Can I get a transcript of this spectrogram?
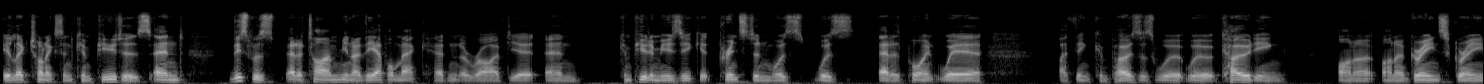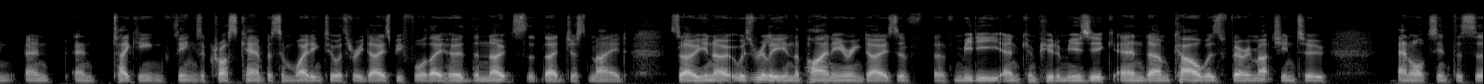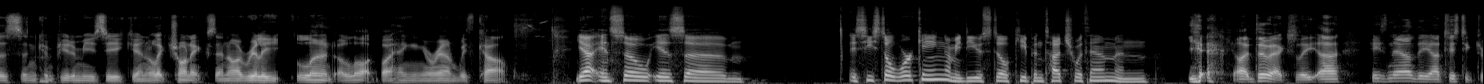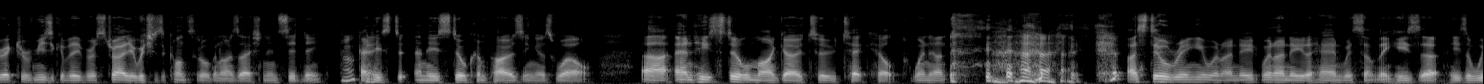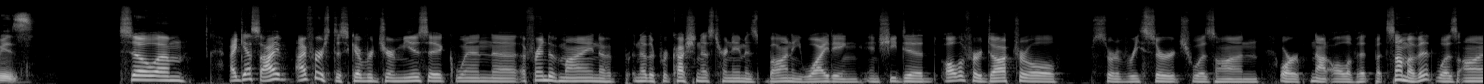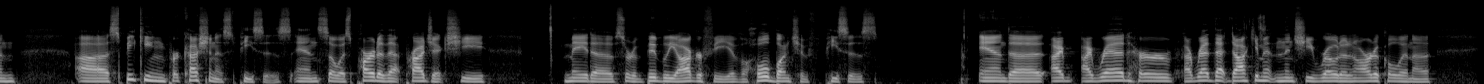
electronics and computers. And this was at a time, you know, the Apple Mac hadn't arrived yet, and computer music at Princeton was was at a point where I think composers were, were coding on a on a green screen and and taking things across campus and waiting two or three days before they heard the notes that they'd just made. So, you know, it was really in the pioneering days of, of MIDI and computer music. And um, Carl was very much into analog synthesis and computer music and electronics. And I really learned a lot by hanging around with Carl. Yeah. And so is. Um... Is he still working? I mean, do you still keep in touch with him and yeah, I do actually. Uh, he's now the artistic director of Musica Viva Australia, which is a concert organisation in Sydney. Okay. And he's st- and he's still composing as well. Uh, and he's still my go-to tech help when I, I still ring him when I need when I need a hand with something. He's a he's a whiz. So um, I guess I I first discovered your music when uh, a friend of mine, a, another percussionist, her name is Bonnie Whiting, and she did all of her doctoral sort of research was on, or not all of it, but some of it was on uh, speaking percussionist pieces. And so, as part of that project, she made a sort of bibliography of a whole bunch of pieces. And uh, I I read her I read that document, and then she wrote an article in a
